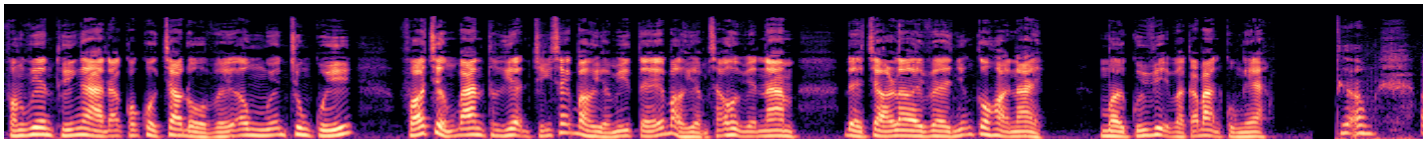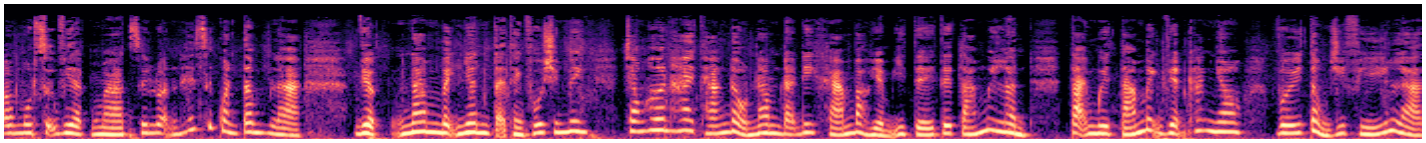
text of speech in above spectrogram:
Phóng viên Thúy Nga đã có cuộc trao đổi với ông Nguyễn Trung Quý, Phó trưởng ban thực hiện chính sách bảo hiểm y tế Bảo hiểm xã hội Việt Nam để trả lời về những câu hỏi này. Mời quý vị và các bạn cùng nghe. Thưa ông, ờ, một sự việc mà dư luận hết sức quan tâm là việc nam bệnh nhân tại thành phố Hồ Chí Minh trong hơn 2 tháng đầu năm đã đi khám bảo hiểm y tế tới 80 lần tại 18 bệnh viện khác nhau với tổng chi phí là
